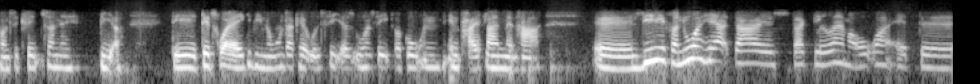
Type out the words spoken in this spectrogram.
konsekvenserne bliver det, det tror jeg ikke, vi er nogen, der kan undse os, uanset hvor god en, en pipeline man har. Øh, lige for nu og her, der, der glæder jeg mig over, at, øh,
